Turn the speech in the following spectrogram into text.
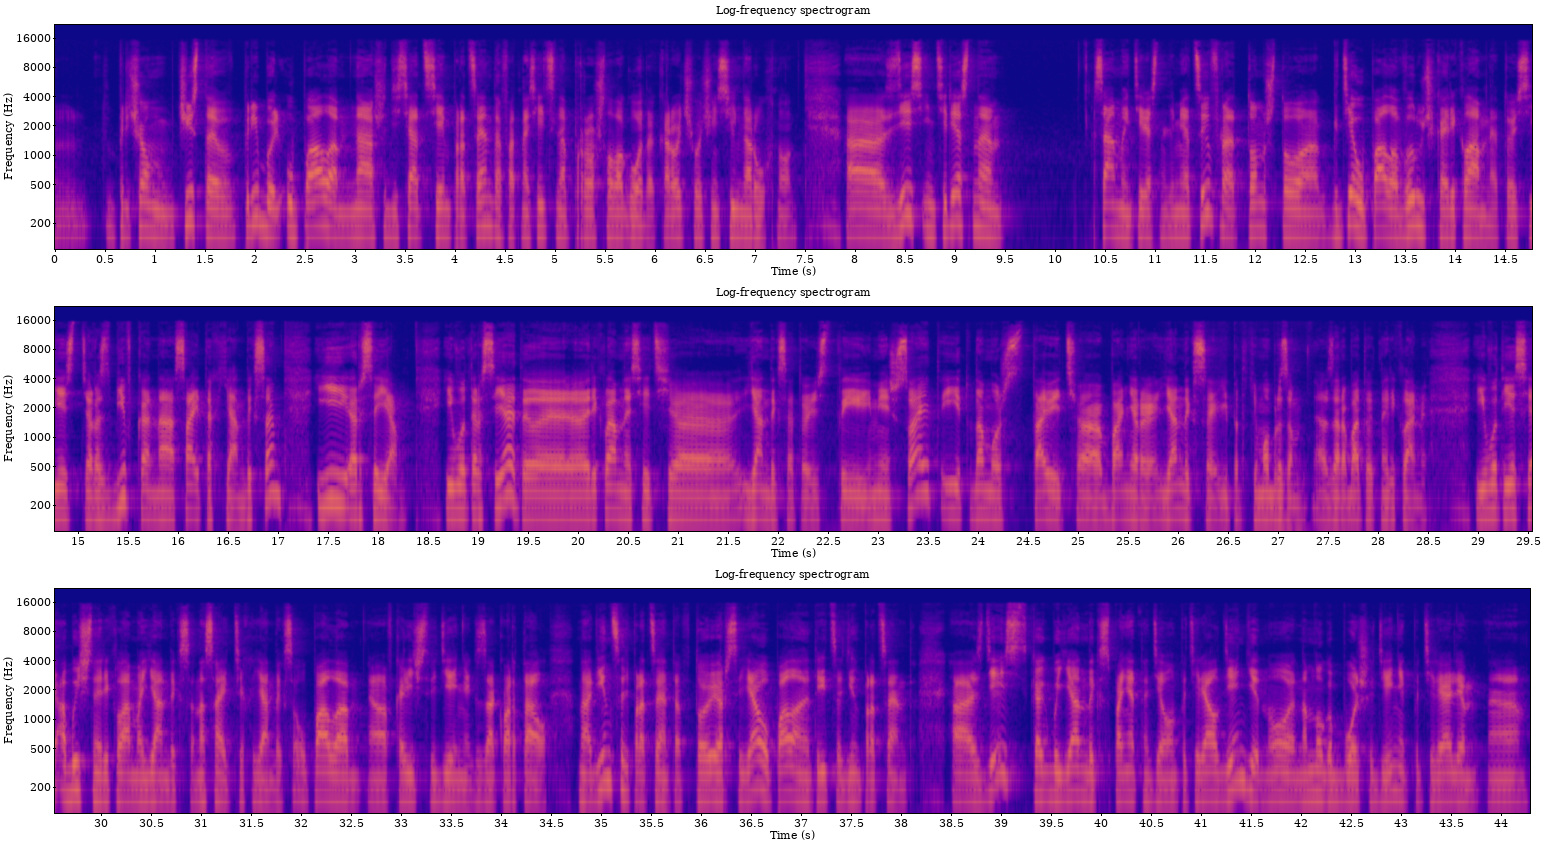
Причем чистая прибыль упала на 67% относительно прошлого года. Короче, очень сильно рухнула. А, здесь интересно Самая интересная для меня цифра в том, что где упала выручка рекламная. То есть есть разбивка на сайтах Яндекса и РСЯ. И вот РСЯ это э, рекламная сеть э, Яндекса. То есть ты имеешь сайт и туда можешь ставить э, баннеры Яндекса и по таким образом зарабатывать на рекламе. И вот если обычная реклама Яндекса на сайте Яндекса упала в количестве денег за квартал на 11%, то РСЯ упала на 31%. А здесь как бы Яндекс, понятно, понятное дело, он потерял деньги, но намного больше денег потеряли а,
